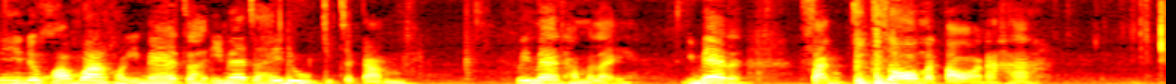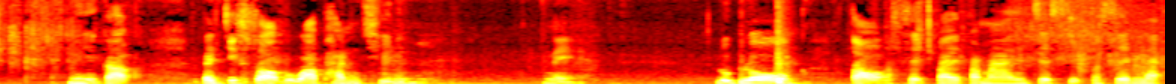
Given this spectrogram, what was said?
นี่ด้วยความว่างของอีแม่จะอีแม่จะให้ดูกิจกรรมว่าแม่ทำอะไร อีแม่สั่งจิ๊กซอว์มาต่อนะคะ นี่ก็เป็นจิ๊กซอว์แบบว่าพันชิ้นนี่รูปโลกต่อเสร็จไปประมาณ 70%แล้ว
